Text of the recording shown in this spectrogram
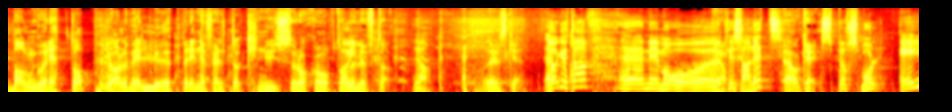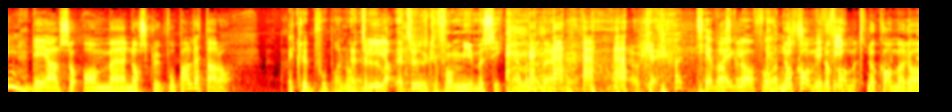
Ballen går rett opp. Jarle V løper inn i feltet og knuser Rocco opp til lufta. Ja. Det husker jeg. Ja, gutter. eh, Vi må Ja. quize litt. Ja, ok. Spørsmål én det er altså om eh, norsk klubbfotball, dette, da. Klubbfotball nå. Jeg trodde, Ja. jeg trodde du skulle få mye musikk her, men det Ok. Det var jeg glad for at Nå, ikke kom, vi nå, fikk. kom, nå kommer det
